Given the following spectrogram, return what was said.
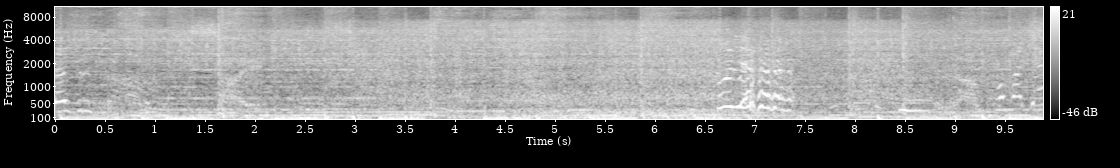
Andrew. Kurde! Popatrzcie!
